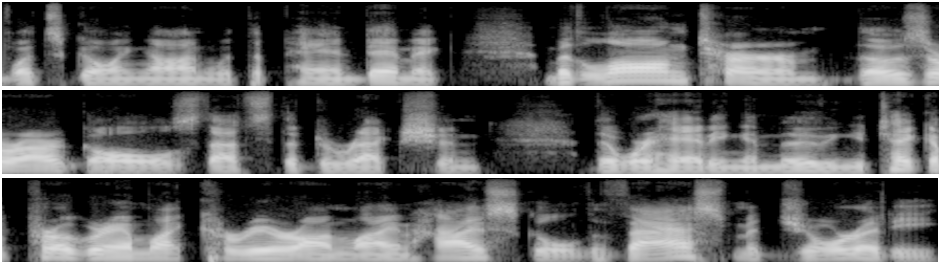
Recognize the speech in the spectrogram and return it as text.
what's going on with the pandemic, but long term, those are our goals. That's the direction that we're heading and moving. You take a program like Career Online High School, the vast majority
